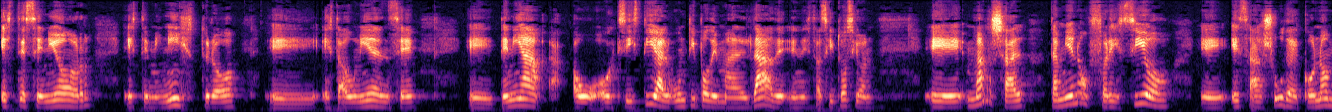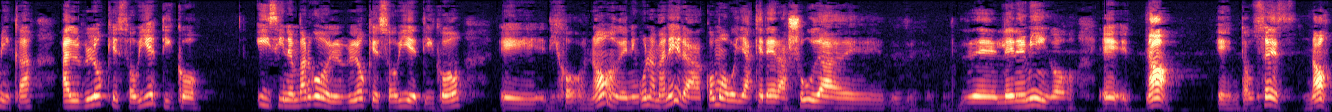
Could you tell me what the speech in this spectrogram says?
este señor, este ministro eh, estadounidense, eh, tenía o, existía algún tipo de maldad en esta situación, Marshall también ofreció esa ayuda económica al bloque soviético y sin embargo el bloque soviético eh, dijo, no, de ninguna manera, ¿cómo voy a querer ayuda del enemigo? Eh, no, entonces, no.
